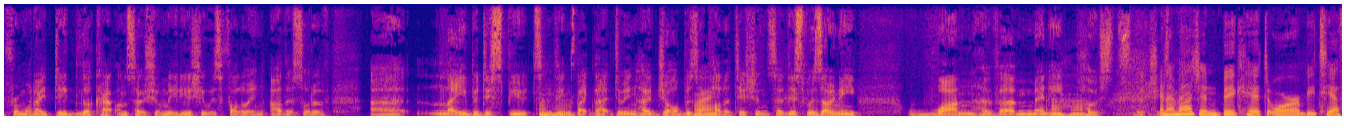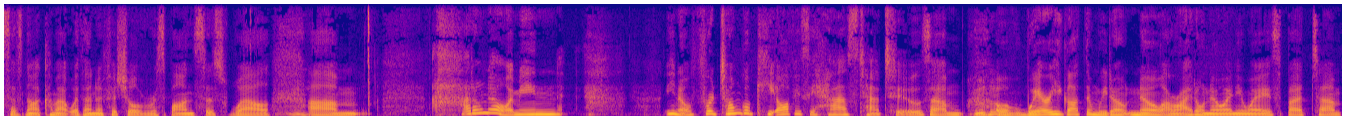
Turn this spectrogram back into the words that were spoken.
from what I did look at on social media, she was following other sort of uh, labor disputes and things like that, doing her job as Right. a politician. So this was only one of her many posts that she's And I made. imagine Big Hit or BTS has not come out with an official response as well. Mm. Um, I don't know. I mean, you know, for Jungkook, he obviously has tattoos. Um, Mm-hmm. uh, where he got them, we don't know, or I don't know, anyways. But um,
